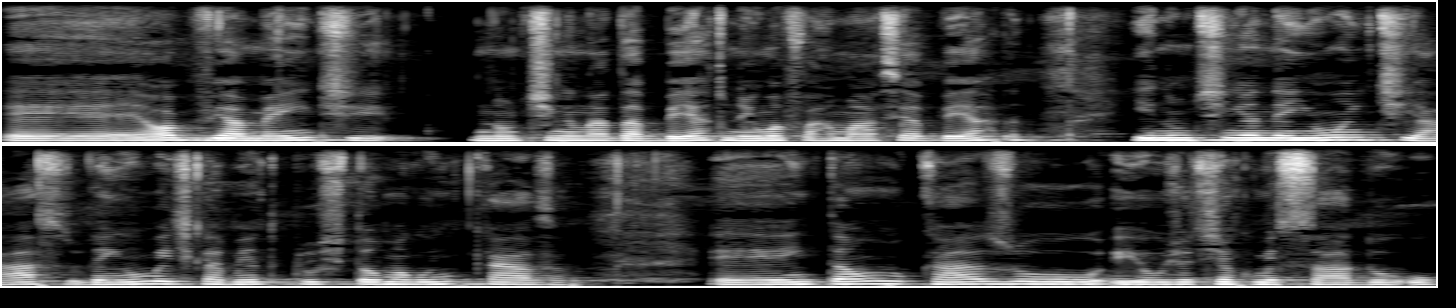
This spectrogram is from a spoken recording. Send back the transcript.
É, obviamente, não tinha nada aberto, nenhuma farmácia aberta e não tinha nenhum antiácido, nenhum medicamento para o estômago em casa. É, então, no caso, eu já tinha começado o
